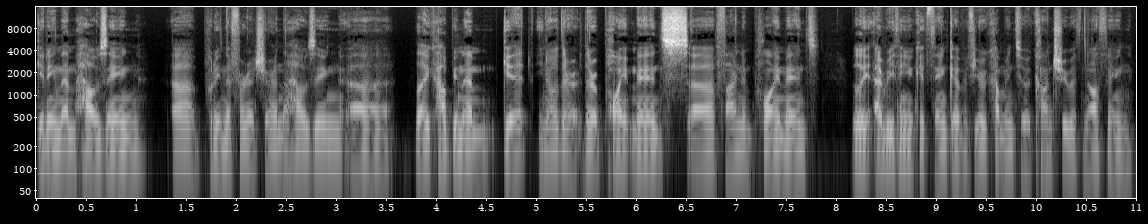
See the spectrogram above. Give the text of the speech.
getting them housing, uh, putting the furniture in the housing. Uh, like helping them get you know their their appointments, uh, find employment, really everything you could think of if you were coming to a country with nothing,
